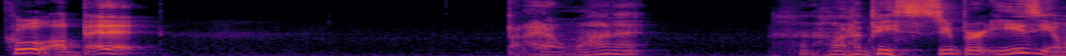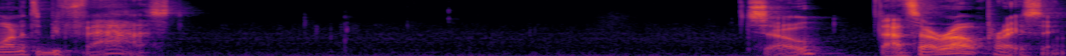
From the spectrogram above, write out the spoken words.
Cool, I'll bid it. But I don't want it. I want to be super easy. I want it to be fast. So that's our route pricing.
